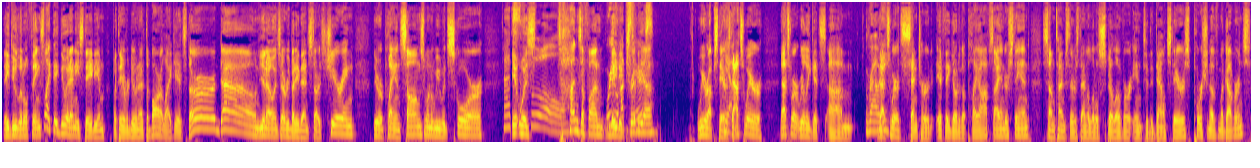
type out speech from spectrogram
They do little things like they do at any stadium, but they were doing it at the bar like it's third down, you know, and so everybody then starts cheering. They were playing songs when we would score. That's it was cool. tons of fun. Were they did upstairs? trivia. We were upstairs. Yeah. That's where that's where it really gets um Rowdy. that's where it's centered. If they go to the playoffs, I understand. Sometimes there's then a little spillover into the downstairs portion of McGovern's.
